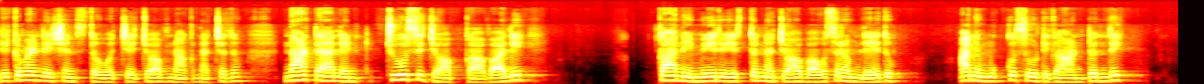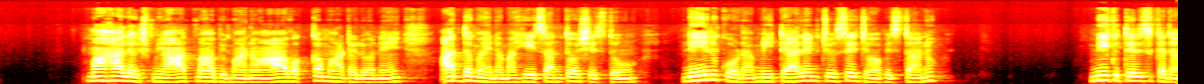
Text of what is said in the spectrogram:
రికమెండేషన్స్తో వచ్చే జాబ్ నాకు నచ్చదు. నా టాలెంట్ చూసి జాబ్ కావాలి. కానీ మీరు ఇస్తున్న జాబ్ అవసరం లేదు అని ముక్కుసూటిగా అంటుంది. మహాలక్ష్మి ఆత్మాభిమానం ఆ ఒక్క మాటలోనే అర్థమైన మహి సంతోషిస్తూ నేను కూడా మీ టాలెంట్ చూసే జాబ్ ఇస్తాను. మీకు తెలుసు కదా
